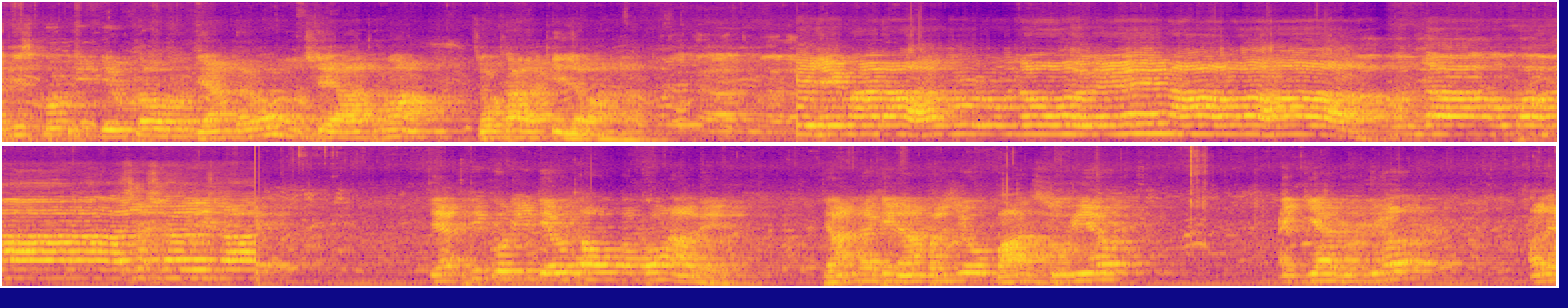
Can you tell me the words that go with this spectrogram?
તેત્રીસ કોટી દેવતાઓનું ધ્યાન કરવાનું છે, હાથમાં ચોખા રાખી જવાના તેત્રી કોટી દેવતાઓમાં કોણ આવે? ધ્યાન રાખીને સાંભળજો બાર સૂર્ય, અગિયાર રુદ્ર અને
